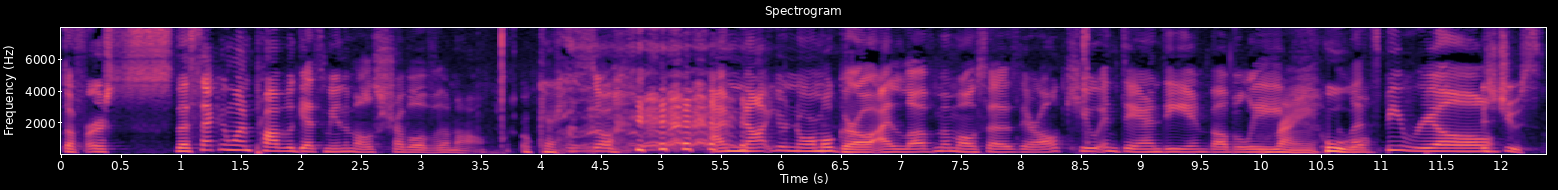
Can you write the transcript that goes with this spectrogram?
The first, the second one probably gets me in the most trouble of them all. Okay. So I'm not your normal girl. I love mimosas. They're all cute and dandy and bubbly. Right. Jugo. Let's be real. It's juice.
